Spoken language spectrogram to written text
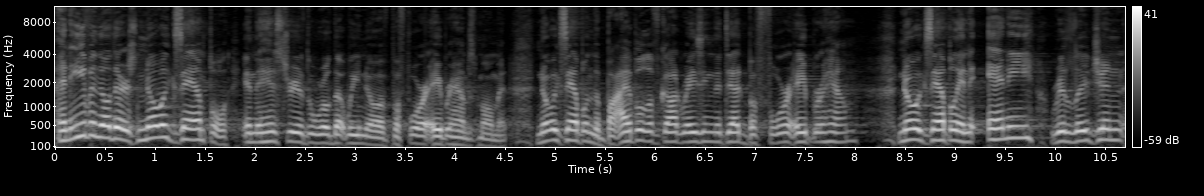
And even though there's no example in the history of the world that we know of before Abraham's moment, no example in the Bible of God raising the dead before Abraham, no example in any religion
